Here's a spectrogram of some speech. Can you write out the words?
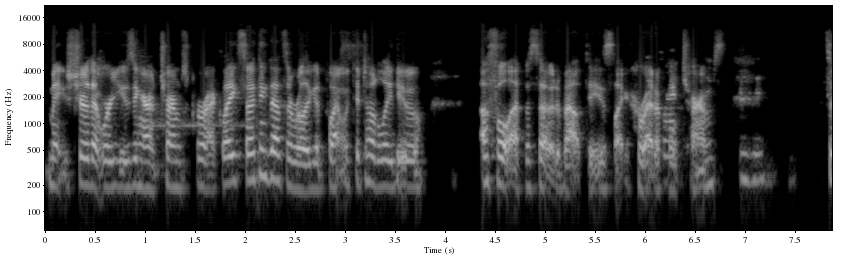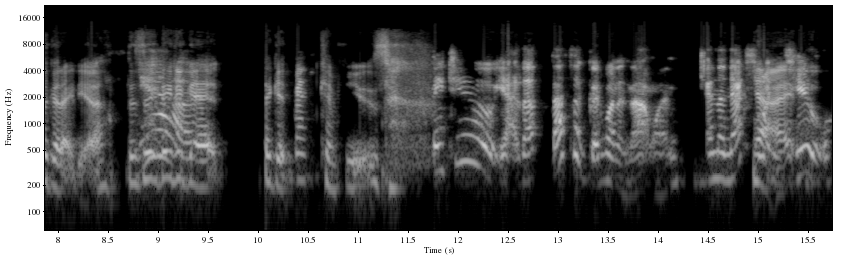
make sure that we're using our terms correctly so i think that's a really good point we could totally do a full episode about these like heretical Right. terms Mhm. it's a good idea This- they, they do get they get confused They do, yeah. That that's a good one in that one, and the next Yeah, one I- too.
